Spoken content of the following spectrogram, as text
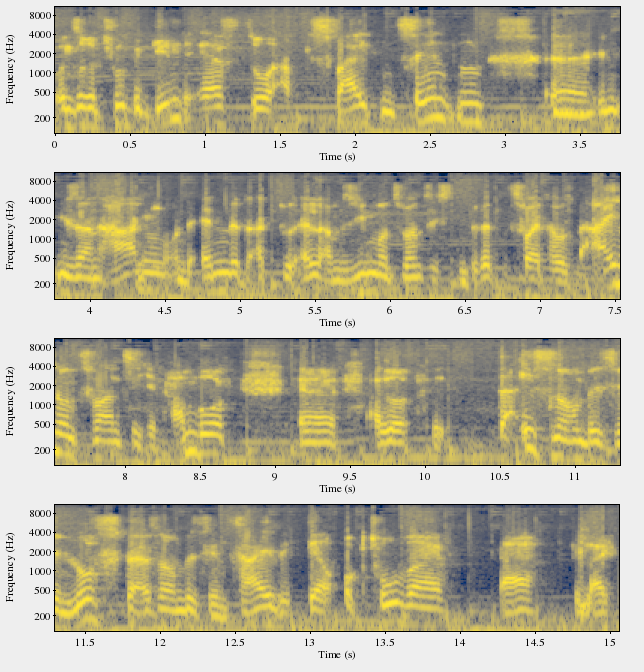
Unsere Tour beginnt erst so ab 2.10. Äh, in Isernhagen und endet aktuell am 27.03.2021 in Hamburg. Äh, also da ist noch ein bisschen Luft, da ist noch ein bisschen Zeit. Der Oktober, ja, vielleicht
